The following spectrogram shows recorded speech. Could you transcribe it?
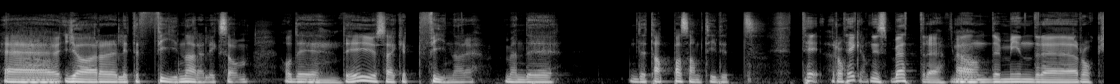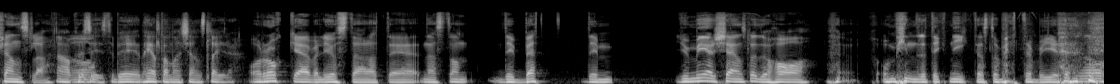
eh, göra det lite finare liksom. Och det, Mm. det är ju säkert finare, men det, det tappar samtidigt. Te- Rocken. tekniskt bättre, men Ja. det är mindre rockkänsla. Ja, precis. Det blir en helt annan känsla i det. Och rock är väl just där att det är nästan, det är bättre, det är, ju mer känsla du har och mindre teknik, desto bättre blir det. Ja.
